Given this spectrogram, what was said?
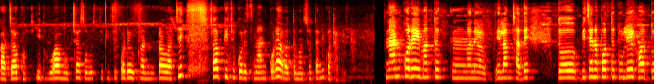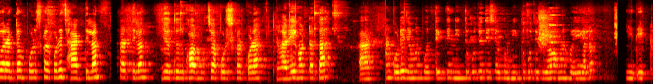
কাচা কুচি ধোয়া মোছা সমস্ত কিছু করে উঠানটাও আছে। সব কিছু করে স্নান করে আবার তোমার সাথে আমি কথা বলব। স্নান করে এইমাত্র উম, মানে এলাম ছাদে। তো বিছানাপত্র তুলে ঘর দুয়ার একদম পরিষ্কার করে ঝাড় দিলাম। ঝাড় দিলাম, যেহেতু ঘর মোছা পরিষ্কার করা আর এই ঘরটা তা আর করে যেমন প্রত্যেক দিন নিত্য পুজো দিই, সেরকম নিত্য পুজো দেওয়া আমার হয়ে গেল। ঈদ একটু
